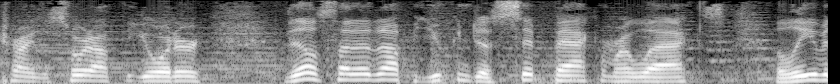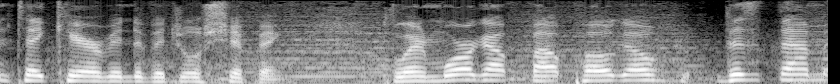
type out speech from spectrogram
trying to sort out the order. They'll set it up, you can just sit back and relax. They'll even take care of individual shipping. To learn more about Pogo, visit them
